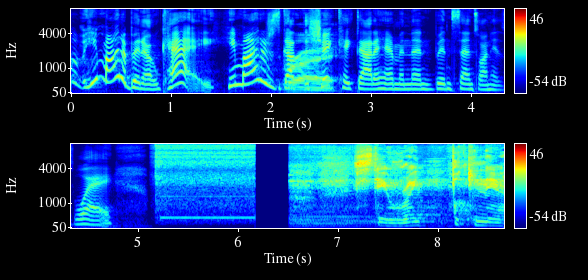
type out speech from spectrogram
probably, he might have been okay. He might have just got the shit kicked out of him and then been sent on his way. Stay right fucking there.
